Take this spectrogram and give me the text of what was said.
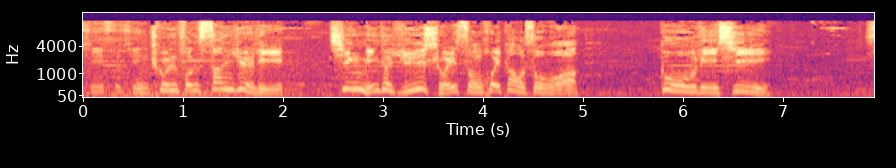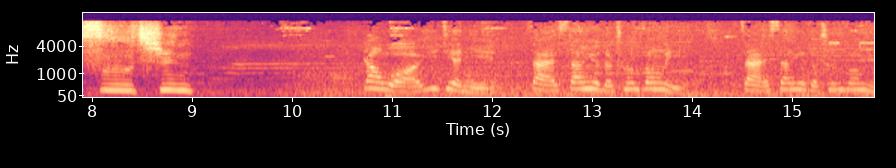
西思亲。春风三月里，清明的雨水总会告诉我。故里兮，思亲。让我遇见你，在三月的春风里，在三月的春风里，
